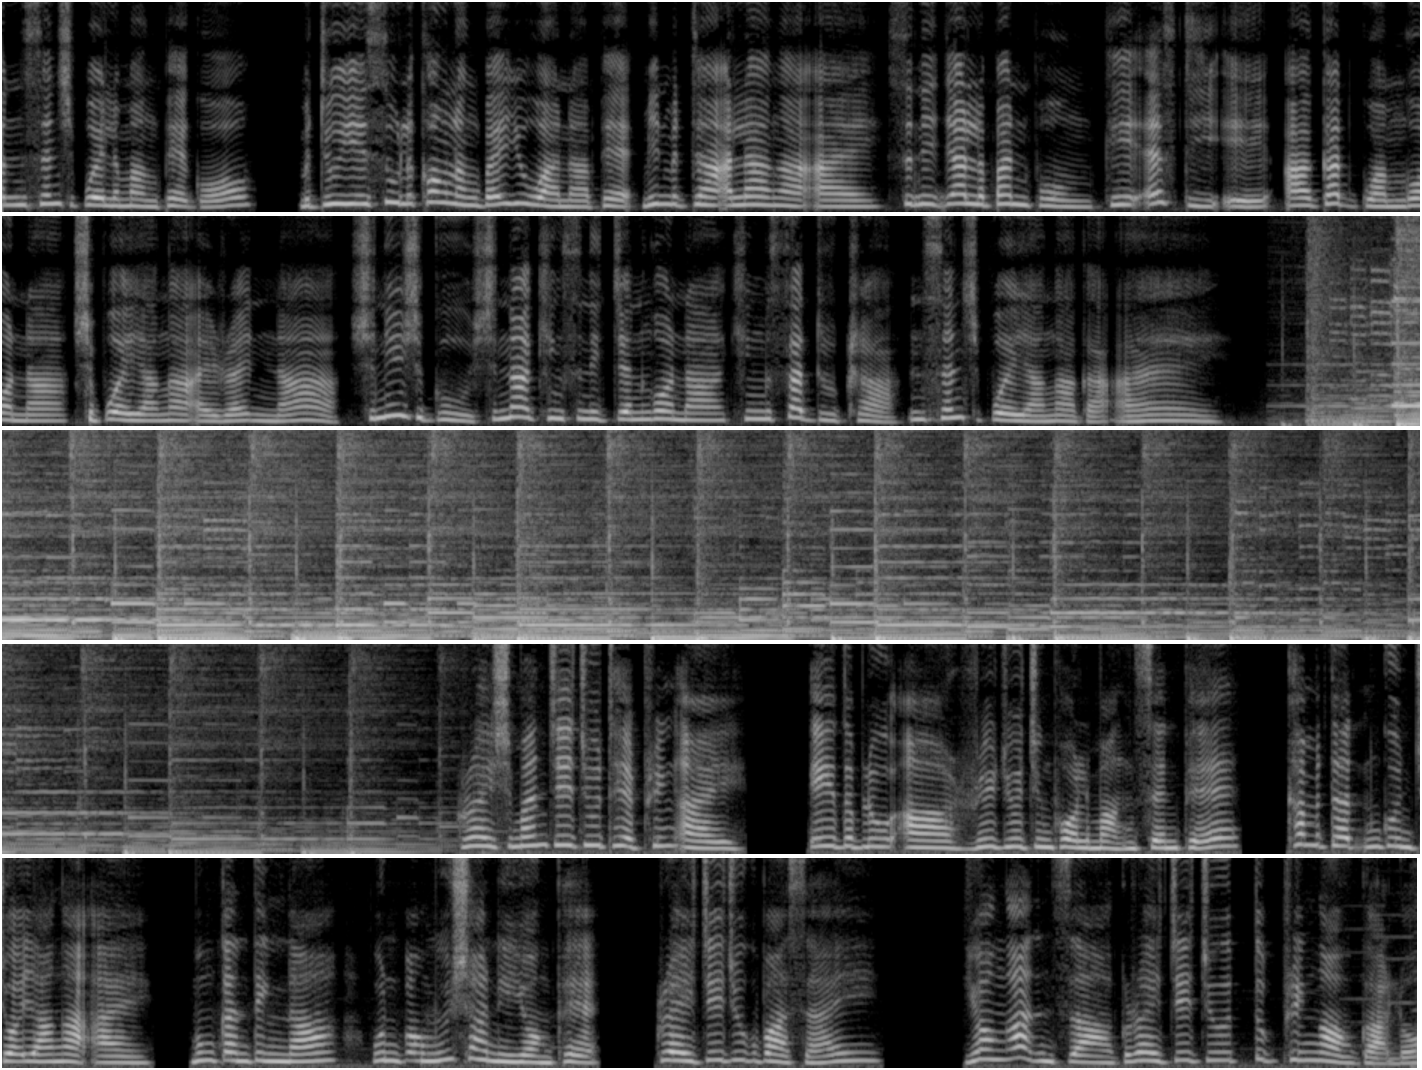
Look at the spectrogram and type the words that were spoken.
อนเซนช่วยละมังเพ่ก็มาดูเยซูละข้องหลังใบยูวานาเพมินมตาอลางาไอสนิจยาละปันพง KSDA อากัดกวมกอนาช่วยยังาไอไรนาชนิชกูชนะคิงสนิจเจนกอนาคิงมัสัดดูคราอินเซนช่วยยังากาไอ ชมันเจจูเทพริงไออ AWR Radio จึงพอลมังเซนเพขมตัดงุนจอยางอไอมุงกันติงนาวุนปองมิวชานียองเพใครเจจูกบาไซยองอันซาใครเจจูตุพริงเอากาโล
